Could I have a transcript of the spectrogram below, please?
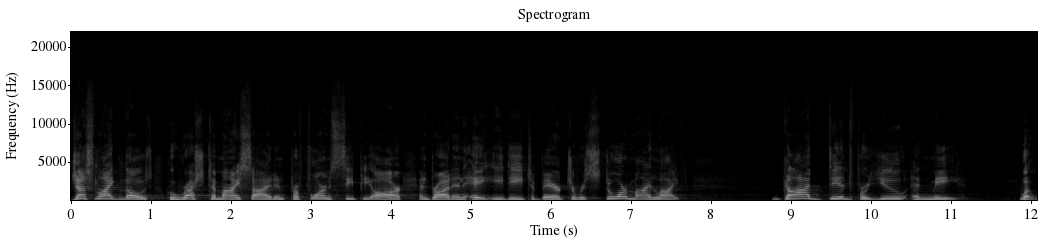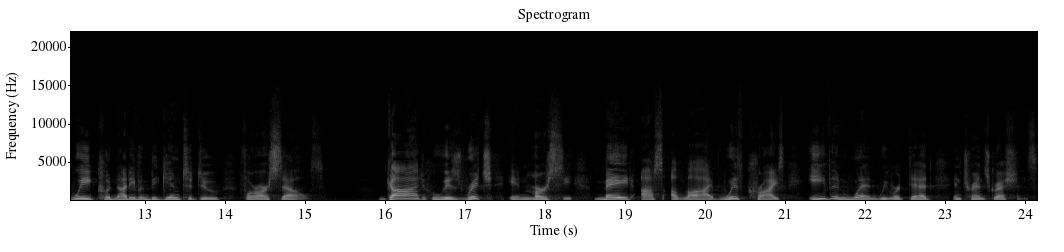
Just like those who rushed to my side and performed CPR and brought an AED to bear to restore my life, God did for you and me what we could not even begin to do for ourselves. God, who is rich in mercy, made us alive with Christ even when we were dead in transgressions.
